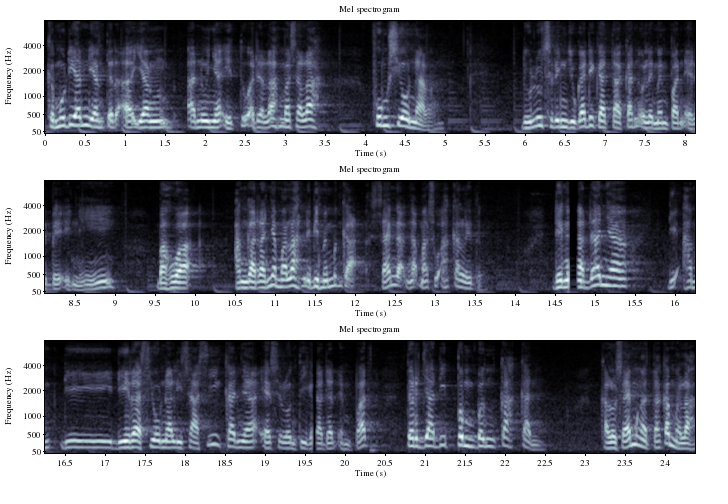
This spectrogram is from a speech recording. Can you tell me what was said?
Kemudian yang ter, eh, yang anunya itu adalah masalah fungsional. Dulu sering juga dikatakan oleh Mempan RB ini bahwa anggarannya malah lebih membengkak. Saya nggak nggak masuk akal itu. Dengan adanya di, di, dirasionalisasikannya eselon 3 dan 4 terjadi pembengkakan kalau saya mengatakan malah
